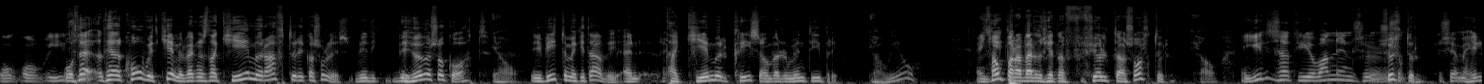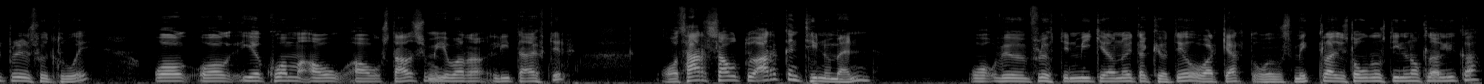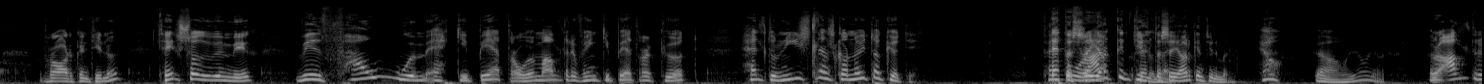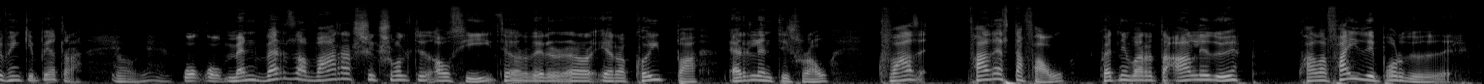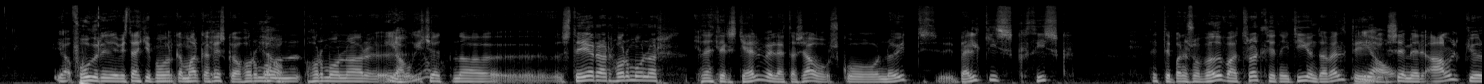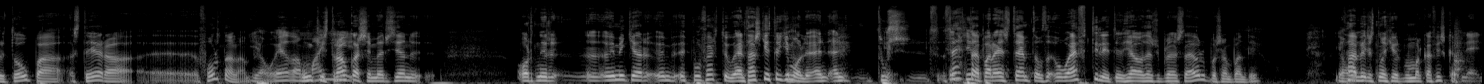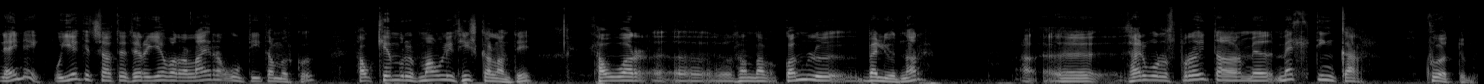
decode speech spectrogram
og, og, í og þegar COVID kemur vegna það kemur aftur eitthvað svoleiðis við, við höfum svo gott, já, við vitum ekkert af því en það kemur krísa og verður mundi íbri já, já en þá bara verður hérna fjölda soltur. Já, en ég get sagt að ég vann eins sem, sem, heilbriðisfulltrúi og, og ég kom á, á stað sem ég var að líta eftir og þar sátu Argentínumenn og við höfum flutt inn mikið á nautakjöti og var gert og höfum smiklað í stórum stíl náttúrulega líka frá Argentínu. Þeir sögðu við mig við fáum ekki betra og höfum aldrei fengið betra kjöt heldur en íslenska nautakjötið Þetta þetta segja Argentínumenn. já, já, já, já, þeir eru aldrei fengið betra. Já, og, og menn verða varar sig svolítið á því þegar þeir eru er að kaupa erlendis frá hvað, hvað ert að fá? Hvernig var þetta alið upp? Hvaða fæði borðuðu þeir Já, fóðrið er vist ekki búin marga, marga fiska, hormón, hormónar, Já, uh, já. hérna, uh, styrar hormónar, þetta er skelvilegt að sjá, sko, nöyt, belgísk, þísk, þetta er bara eins og vöðva tröll hérna í tíunda veldi sem er algjör dópa stera uh. Já, eða Ungi magi- strákar sem er síðan orðnir auðmingjar um, upp úr færtugu, en það skiptir ekki máli, en, en þú, þetta er bara einn stemt og, og eftirlitið hjá þessu bregðasta Európa-sambandi, Já, það verðist nú ekki verið marga fiska. Nei, nei, nei, og ég get sagt að þegar ég var að læra út í Danmörku, þá kemur upp máli í Þýskalandi, þá var uh, þannig að gömlu beljurnar, uh, þær voru sprautaðar með meldingar kvötum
